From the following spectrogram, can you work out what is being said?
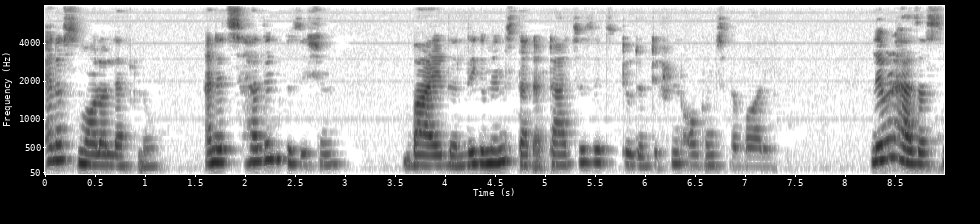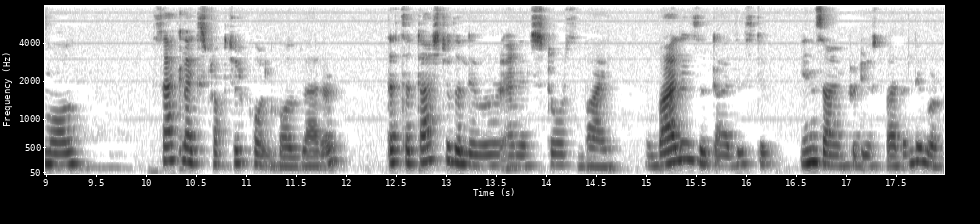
and a smaller left lobe and it's held in position by the ligaments that attaches it to the different organs in the body. Liver has a small sac-like structure called gallbladder that's attached to the liver and it stores bile. The bile is a digestive enzyme produced by the liver.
